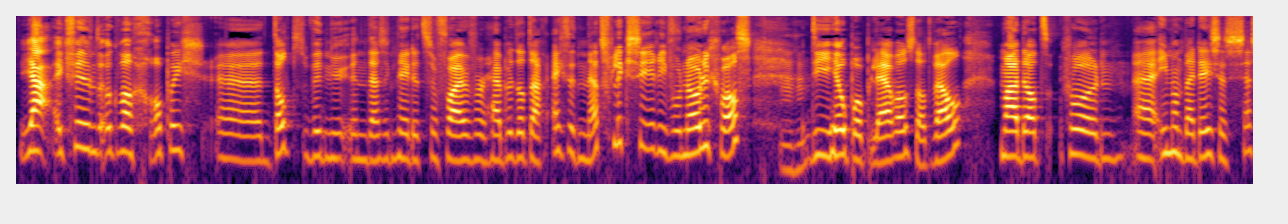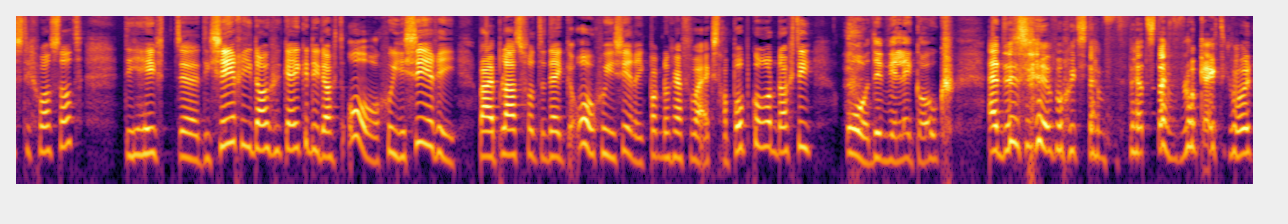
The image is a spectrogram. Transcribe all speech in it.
Ja, ik vind het ook wel grappig eh, dat we nu een designated survivor hebben. Dat daar echt een Netflix-serie voor nodig was. Mhm. Die heel populair was, dat wel. Maar dat gewoon eh, iemand bij D66 was dat. Die heeft eh, die serie dan gekeken. Die dacht, oh, goede serie. Maar in plaats van te denken, oh, goede serie. Ik pak nog even wat extra popcorn. Dacht hij, oh, dit wil ik ook. En dus werd Stef Blok echt gewoon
